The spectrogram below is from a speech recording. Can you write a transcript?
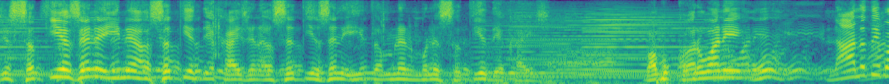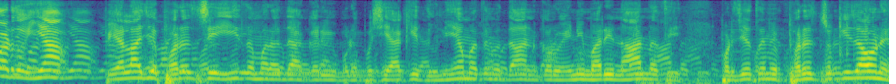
જે સત્ય છે ને એને અસત્ય દેખાય છે ને અસત્ય છે ને એ તમને મને સત્ય દેખાય છે. બાબુ કરવાની હું ના નથી પાડતો. અહીંયા પહેલા જે ફરજ છે એ તમારે અદા કરવી પડે. પછી આખી દુનિયામાં તમે દાન કરો. એની મારી ના નથી. પણ જે તમે ફરજ ચૂકી જાઓ ને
